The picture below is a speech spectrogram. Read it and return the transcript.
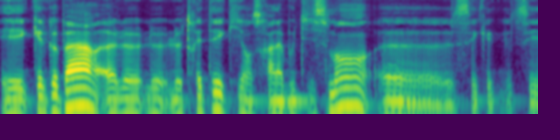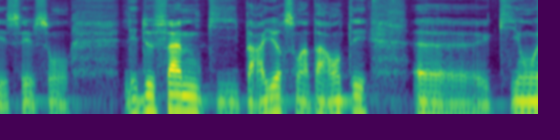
Et quelque part, le, le, le, traité qui en sera l'aboutissement, euh, c'est son les deux femmes qui, par ailleurs, sont apparentées, euh, qui ont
